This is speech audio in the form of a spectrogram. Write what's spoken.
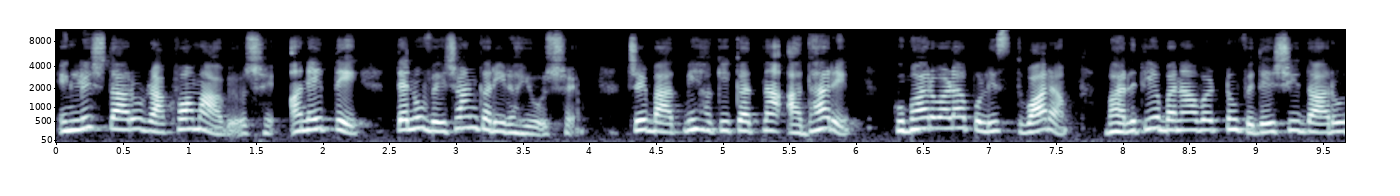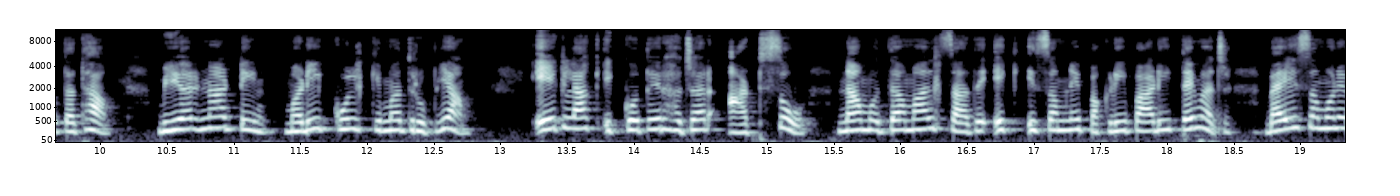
ઇંગ્લિશ દારૂ રાખવામાં આવ્યો છે અને તે તેનું વેચાણ કરી રહ્યો છે. જે બાતમી હકીકતના આધારે કુંભારવાડા પોલીસ દ્વારા ભારતીય બનાવટનું વિદેશી દારૂ તથા બિયરના ટીન મળી કુલ કિંમત રૂપિયા એક લાખ એકોતેર હજાર આઠસોના મુદ્દામાલ સાથે એક ઈસમને પકડી પાડી તેમજ બે ઈસમોને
